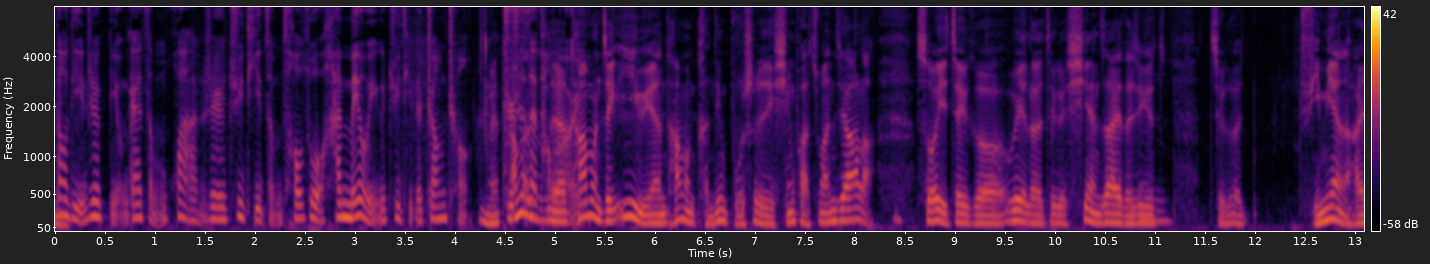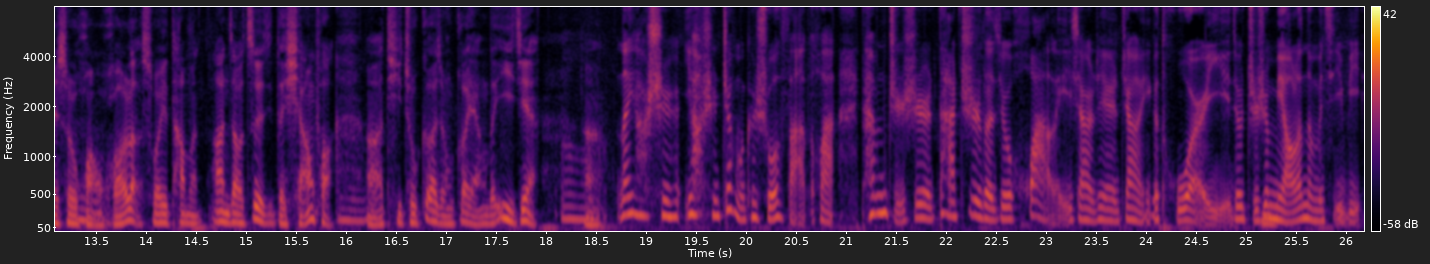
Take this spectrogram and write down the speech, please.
到底这饼该怎么画，这个具体怎么操作，还没有一个具体的章程，只是在讨论他们这个议员，他们肯定不是刑法专家了，所以这个为了这个现在的这个这个。局面还是缓和了，所以他们按照自己的想法啊，提出各种各样的意见。啊，那要是要是这么个说法的话，他们只是大致的就画了一下这这样一个图而已，就只是描了那么几笔。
